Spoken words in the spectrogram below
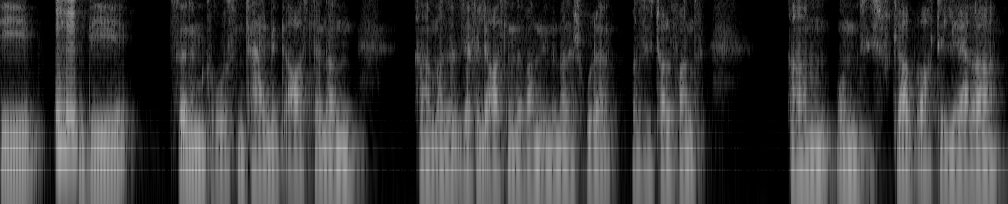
die, mhm. die zu einem großen Teil mit Ausländern, ähm, also sehr viele Ausländer waren in meiner Schule, was ich toll fand. Ähm, und ich glaube auch die Lehrer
